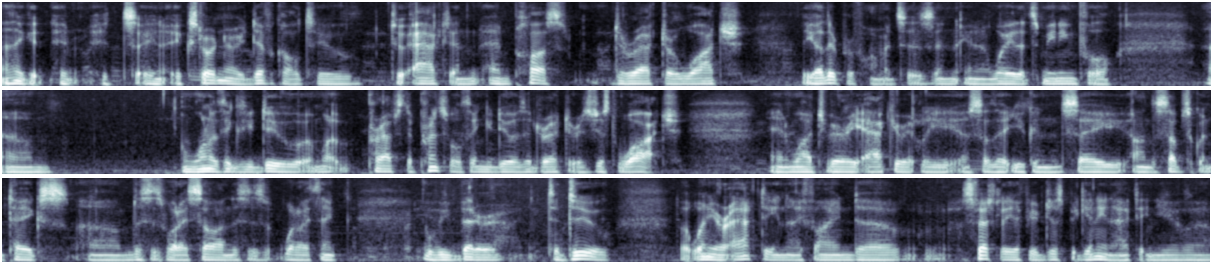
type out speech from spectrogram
I think it, it, it's extraordinarily difficult to, to act and, and plus direct or watch the other performances in, in a way that's meaningful. Um, one of the things you do, perhaps the principal thing you do as a director, is just watch and watch very accurately uh, so that you can say on the subsequent takes, um, this is what I saw and this is what I think would be better to do. But when you're acting, I find, uh, especially if you're just beginning acting, you uh,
